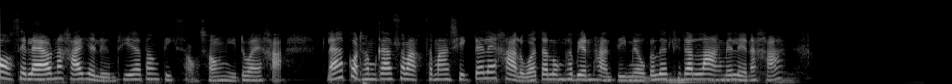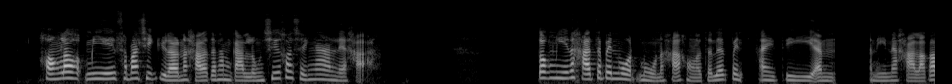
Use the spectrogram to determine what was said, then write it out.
กรอกเสร็จแล้วนะคะ อย่าลืมที่จะต้องติ๊กสองช่องนี้ด้วยค่ะ และกดทำการสมัครสมาชิกได้เลยค่ะ หรือว่าจะลงทะเบียนผ่าน Gmail ก็เลือกที่ด้านล่างได้เลยนะคะ ของเรามีสมาชิกอยู่แล้วนะคะ เราจะทำการลงชื่อเข้าใช้งานเลยค่ะ ตรงนี้นะคะจะเป็นหมวดหมู่นะคะ ของเราจะเลือกเป็น IG อันอันนี้นะคะ แล้วก็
